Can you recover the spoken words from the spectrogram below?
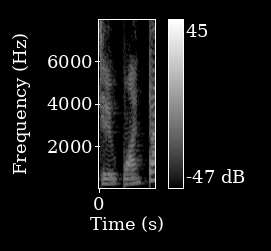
two, one.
